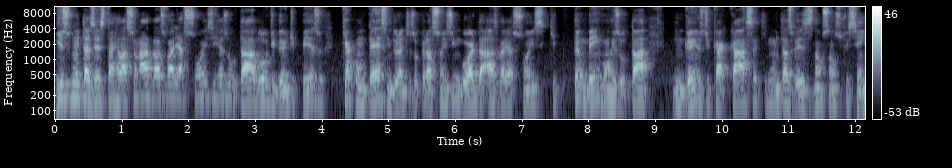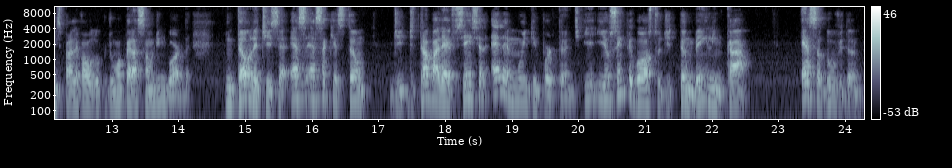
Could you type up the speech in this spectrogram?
Isso muitas vezes está relacionado às variações de resultado ou de ganho de peso que acontecem durante as operações de engorda, as variações que também vão resultar em ganhos de carcaça que muitas vezes não são suficientes para levar o lucro de uma operação de engorda. Então, Letícia, essa, essa questão de, de trabalhar a eficiência, ela é muito importante. E, e eu sempre gosto de também linkar essa dúvida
